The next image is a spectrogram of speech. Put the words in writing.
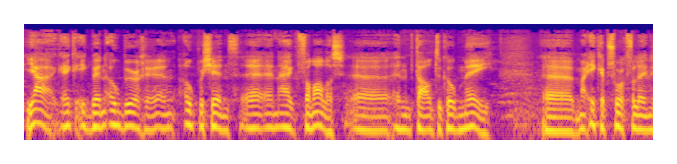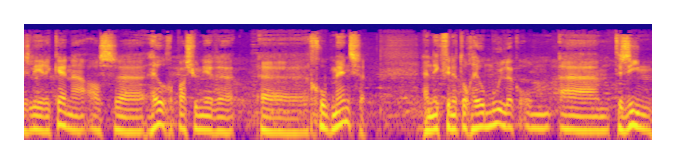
Ja, kijk, ik ben ook burger en ook patiënt en eigenlijk van alles. en betaal natuurlijk ook mee. Maar ik heb zorgverleners leren kennen als heel gepassioneerde groep mensen. En ik vind het toch heel moeilijk om te zien.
